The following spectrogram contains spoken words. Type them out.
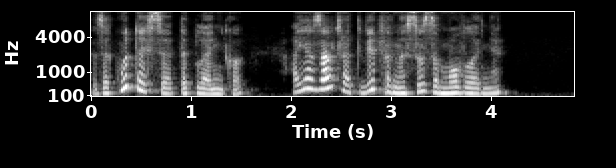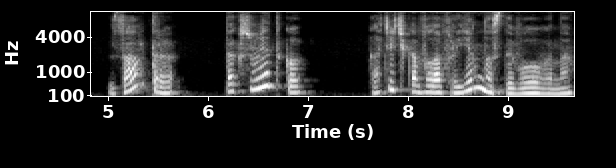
закутайся тепленько, а я завтра тобі принесу замовлення. Завтра? Так швидко? Качечка була приємно здивована.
